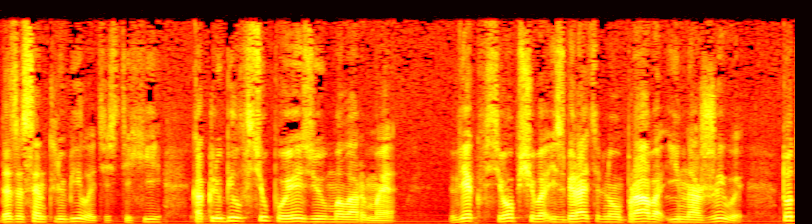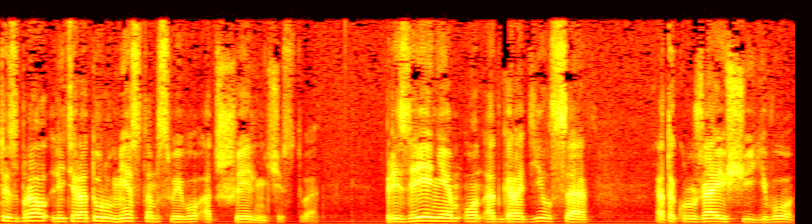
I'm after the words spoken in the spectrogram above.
Дезесент любил эти стихи, как любил всю поэзию Маларме. Век всеобщего избирательного права и наживы, тот избрал литературу местом своего отшельничества. Презрением он отгородился от окружающей его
